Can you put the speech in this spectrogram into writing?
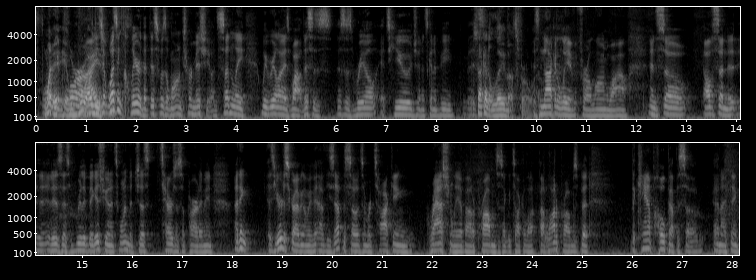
forming before our eyes. It wasn't clear that this was a long-term issue, and suddenly we realized, wow, this is this is real. It's huge, and it's going to be. It's, it's not going to leave us for a while. It's not going to leave for a long while, and so all of a sudden it, it is this really big issue, and it's one that just tears us apart. I mean, I think as you're describing when we have these episodes and we're talking rationally about a problem, just like we talk a lot about a lot of problems, but the Camp Hope episode and I think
